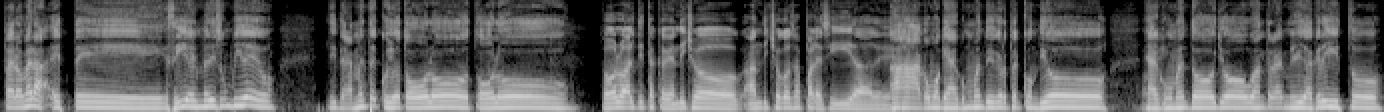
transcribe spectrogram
Pero mira, este sí, él me hizo un video. Literalmente cogió todo lo, todo lo. Todos los artistas que habían dicho, han dicho cosas parecidas de... Ajá, como que en algún momento yo quiero estar con Dios. En algún momento yo voy a entregar mi vida a Cristo.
